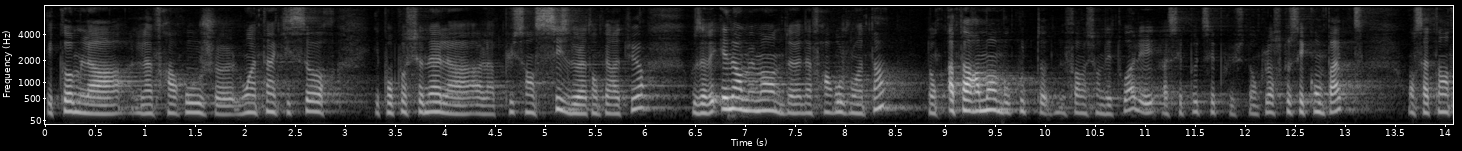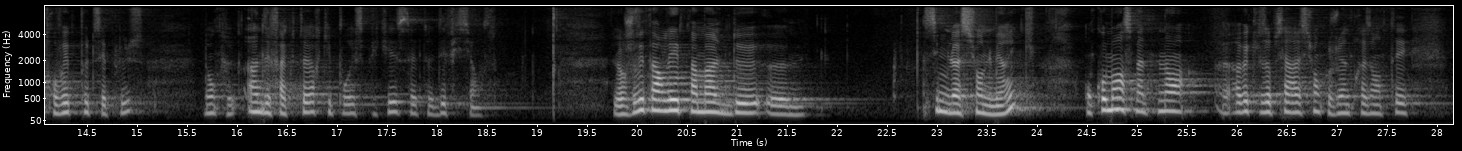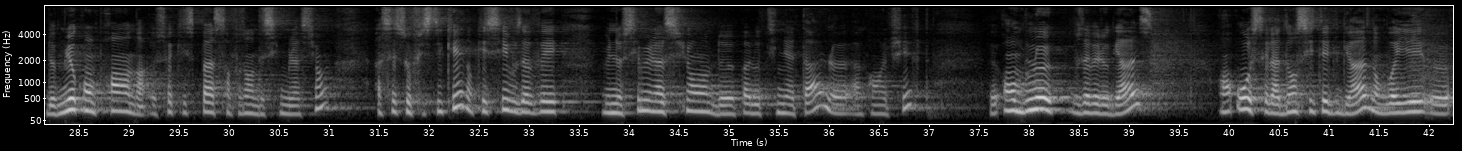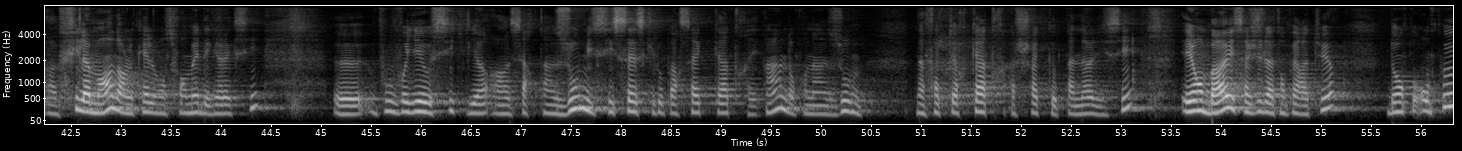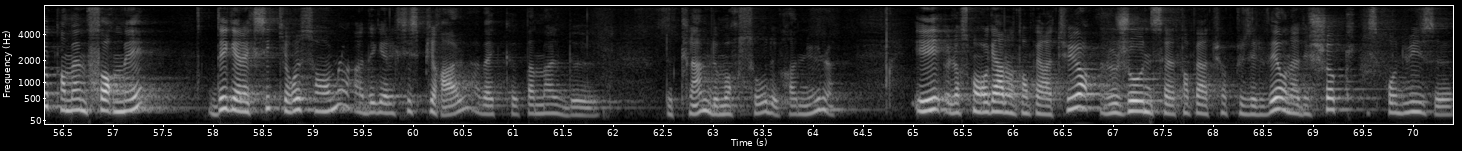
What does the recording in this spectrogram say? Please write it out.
Et comme l'infrarouge lointain qui sort est proportionnel à, la puissance 6 de la température, vous avez énormément d'infrarouge lointain, donc apparemment beaucoup de formation d'étoiles et assez peu de C+. Donc lorsque c'est compact, on s'attend à trouver peu de C+. Donc un des facteurs qui pourrait expliquer cette déficience. Alors je vais parler pas mal de euh, simulations numériques. On commence maintenant, euh, avec les observations que je viens de présenter, de mieux comprendre ce qui se passe en faisant des simulations assez sophistiquées. Donc ici, vous avez une simulation de Pallottini et euh, à grand redshift. En bleu, vous avez le gaz. En haut, c'est la densité du gaz. Donc vous voyez un filament dans lequel vont se former des galaxies. Euh, vous voyez aussi qu'il y a un certain zoom, ici 16 kg par sec, 4 et 1, donc on a un zoom d'un facteur 4 à chaque panel ici. Et en bas, il s'agit de la température. Donc on peut quand même former des galaxies qui ressemblent à des galaxies spirales, avec pas mal de, de de morceaux, de granules. Et lorsqu'on regarde en température, le jaune, c'est la température plus élevée, on a des chocs qui se produisent euh,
